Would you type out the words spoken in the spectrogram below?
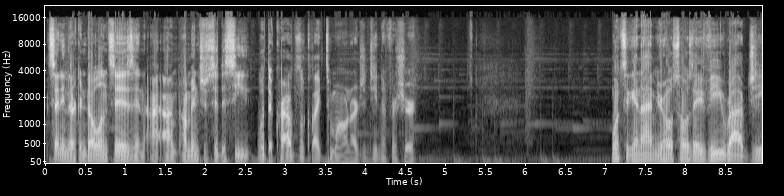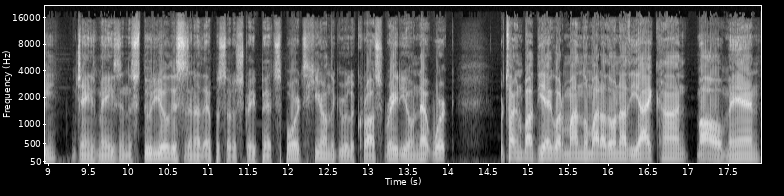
sending their condolences. And I, I'm I'm interested to see what the crowds look like tomorrow in Argentina for sure. Once again, I am your host, Jose V. Rob G. James Mays in the studio. This is another episode of Straight Bet Sports here on the Guerilla Cross Radio Network. We're talking about Diego Armando Maradona, the icon. Oh, man.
